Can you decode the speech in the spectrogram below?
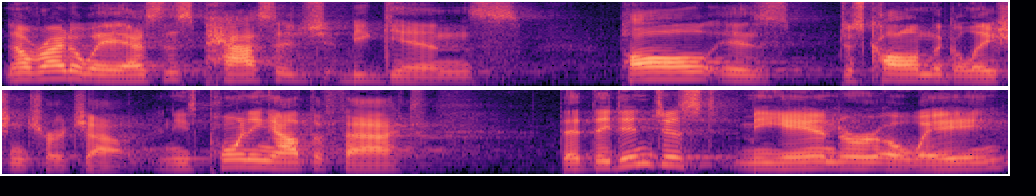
Now, right away, as this passage begins, Paul is just calling the Galatian church out, and he's pointing out the fact that they didn't just meander away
